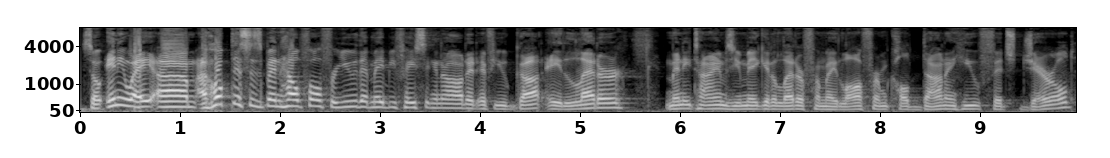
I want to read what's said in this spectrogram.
So, anyway, um, I hope this has been helpful for you that may be facing an audit. If you got a letter, many times you may get a letter from a law firm called Donahue Fitzgerald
